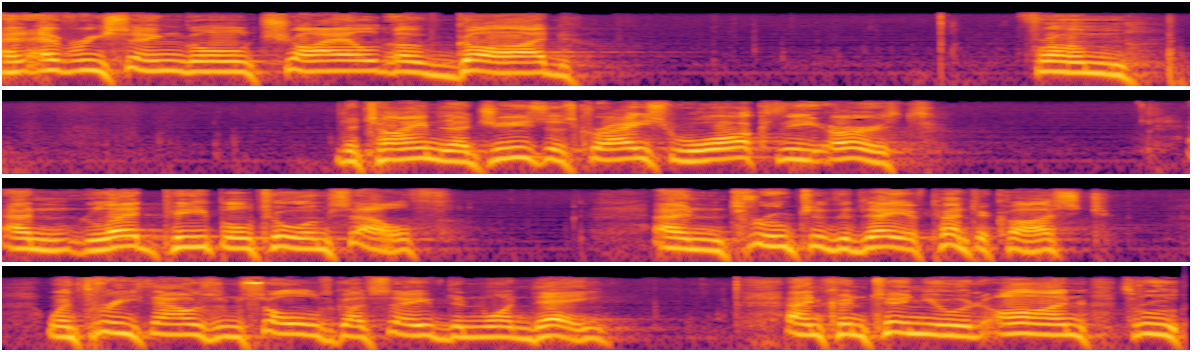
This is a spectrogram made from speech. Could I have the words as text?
And every single child of God from the time that Jesus Christ walked the earth and led people to himself, and through to the day of Pentecost, when 3,000 souls got saved in one day, and continued on through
